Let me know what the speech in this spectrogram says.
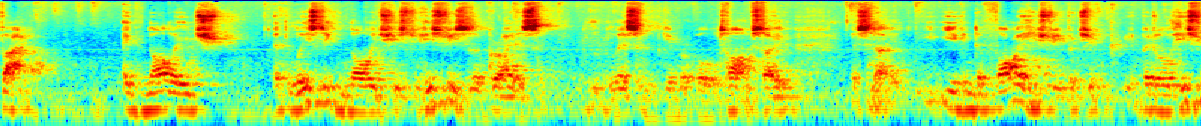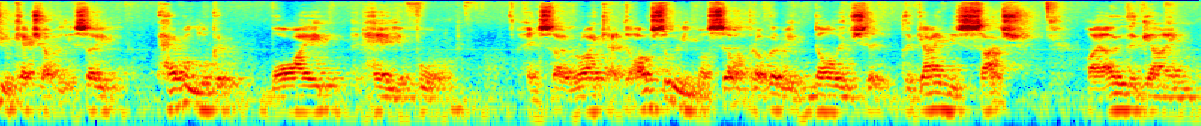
But acknowledge, at least acknowledge history. History is the greatest lesson giver of all time. So it's no, you can defy history, but you but history will catch up with you. So have a look at why and how you're formed, And so, right, I'm still going to be myself, but I've got to acknowledge that the game is such. I owe the game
